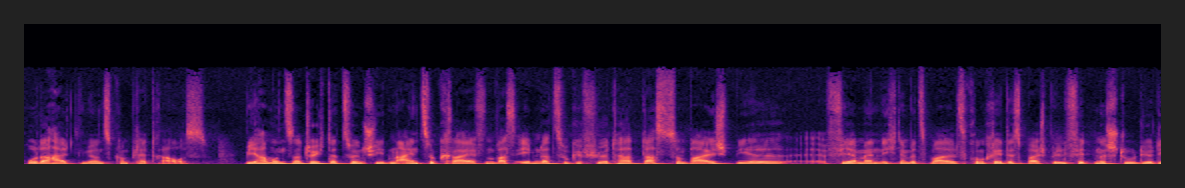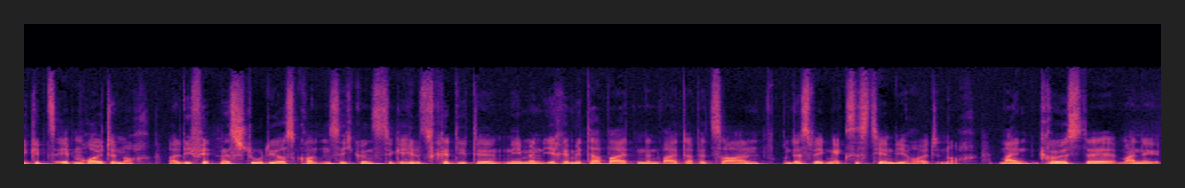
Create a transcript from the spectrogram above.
oder halten wir uns komplett raus? Wir haben uns natürlich dazu entschieden einzugreifen, was eben dazu geführt hat, dass zum Beispiel äh, Firmen, ich nehme jetzt mal als konkretes Beispiel ein Fitnessstudio, die gibt es eben heute noch, weil die Fitnessstudios konnten sich günstige Hilfskredite nehmen, ihre Mitarbeitenden weiter bezahlen und deswegen existieren die heute noch. Mein größte, meine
